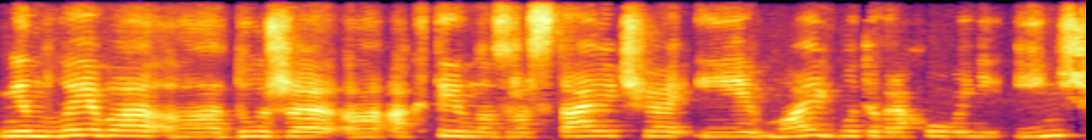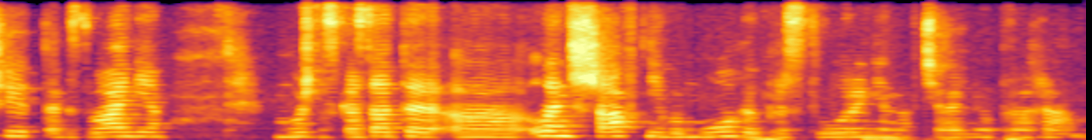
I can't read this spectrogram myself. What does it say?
мінлива, дуже активно зростаюча і мають бути враховані інші так звані. Можна сказати, а, ландшафтні вимоги при створенні навчальної програми.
